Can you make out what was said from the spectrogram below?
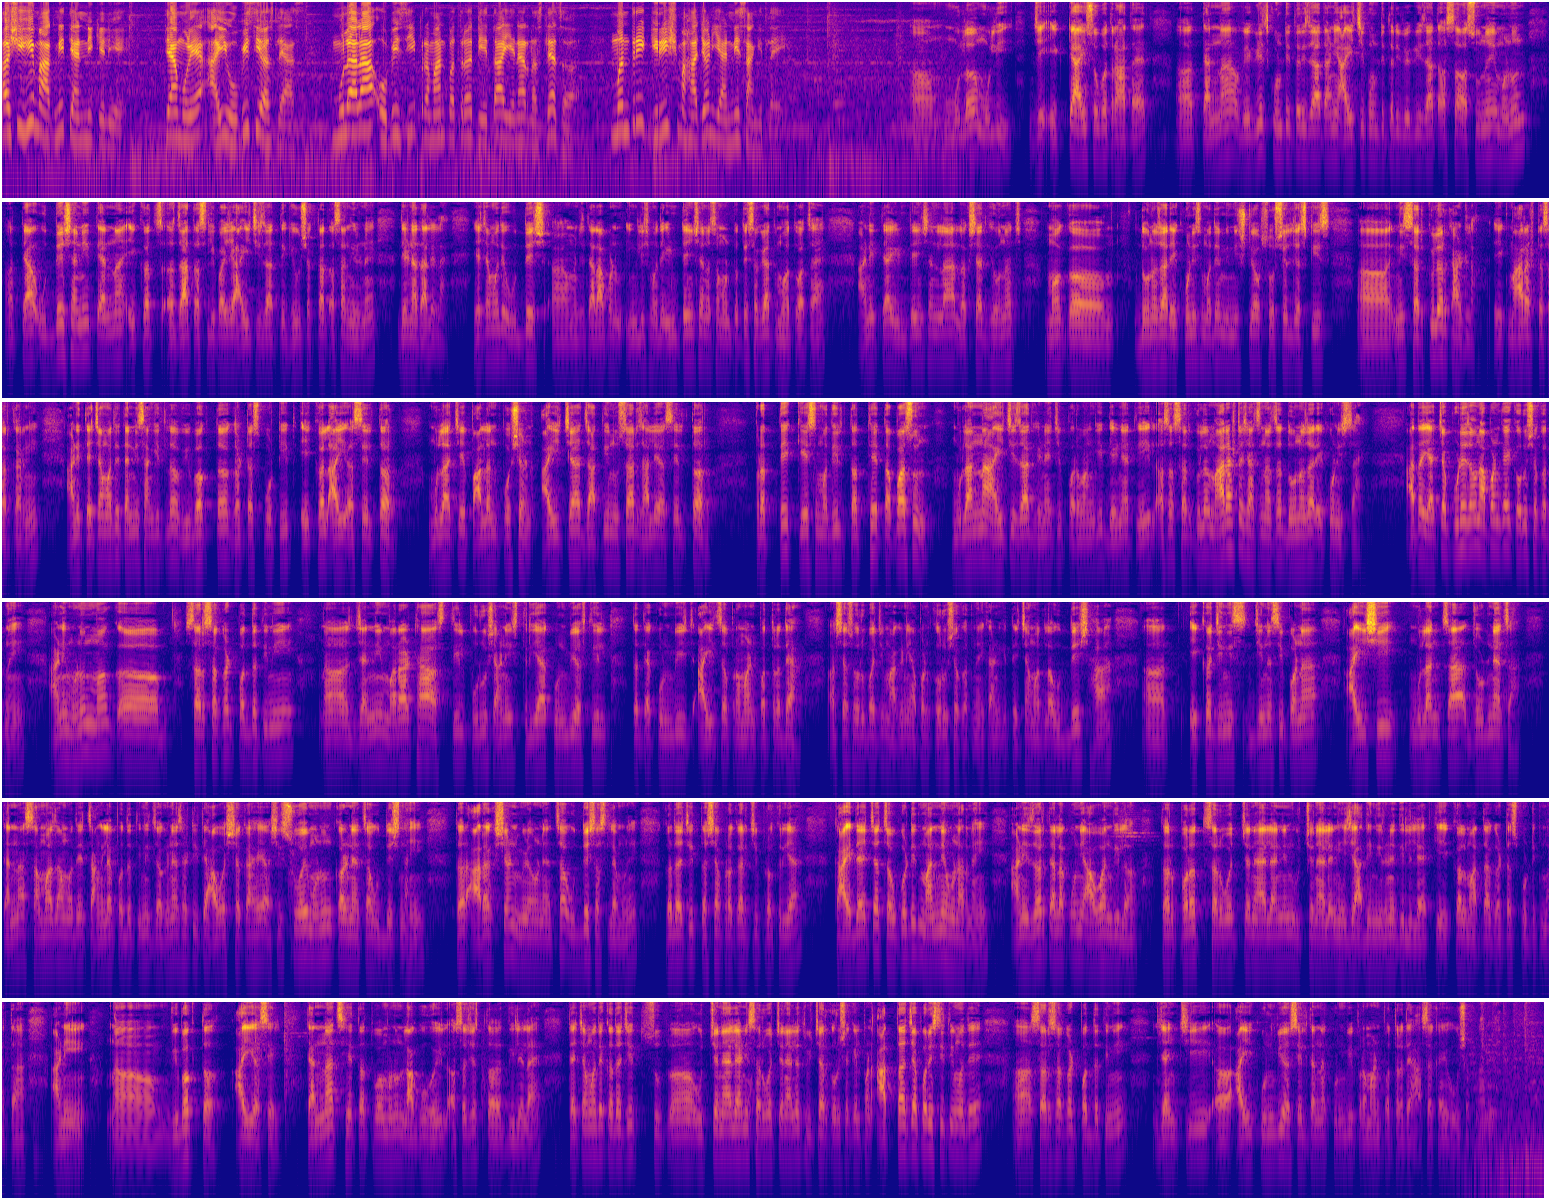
अशी ही मागणी त्यांनी केली आहे. त्यामुळे आई ओबीसी असल्यास मुलाला ओबीसी प्रमाणपत्र देता येणार नसल्याचं मंत्री गिरीश महाजन यांनी सांगितलंय. मुलं मुली जे एकट्या आईसोबत राहत आहेत त्यांना वेगळीच कोणती तरी जात आणि आईची कोणती तरी वेगळी जात असं असू नये म्हणून त्या उद्देशाने त्यांना एकच जात असली पाहिजे आईची जात ते घेऊ शकतात असा निर्णय देण्यात आलेला आहे. याच्यामध्ये उद्देश म्हणजे त्याला आपण इंग्लिशमध्ये इंटेन्शन असं म्हणतो ते सगळ्यात महत्त्वाचं आहे. आणि त्या इंटेन्शनला लक्षात घेऊनच मग दोन हजार एकोणीसमध्ये मिनिस्ट्री ऑफ सोशल जस्टिस नी सर्क्युलर काढलं एक महाराष्ट्र सरकारनी. आणि त्याच्यामध्ये त्यांनी सांगितलं विभक्त घटस्फोटीत एकल आई असेल तर मुलाचे पालनपोषण आईच्या जातीनुसार झाले असेल तर प्रत्येक केसमधील तथ्ये तपासून मुलांना आईची जात घेण्याची परवानगी देण्यात येईल असं सर्क्युलर महाराष्ट्र शासनाचं दोन हजार एकोणीसचं आहे. आता याच्यापुढे जाऊन आपण काही करू शकत नाही. आणि म्हणून मग सरसकट पद्धतीने ज्यांनी मराठा असतील पुरुष आणि स्त्रिया कुणबी असतील तर त्या कुणबी आईचं प्रमाणपत्र द्या अशा स्वरूपाची मागणी आपण करू शकत नाही कारण की त्याच्यामधला उद्देश हा एकजिनिस जिनसीपणा आईशी मुलांचा जोडण्याचा त्यांना समाजामध्ये चांगल्या पद्धतीने जगण्यासाठी ते आवश्यक आहे अशी सोय म्हणून करण्याचा उद्देश नाही तर आरक्षण मिळवण्याचा उद्देश असल्यामुळे कदाचित तशा प्रकारची प्रक्रिया कायद्याच्या चौकटीत मान्य होणार नाही. आणि जर त्याला कोणी आव्हान दिलं तर परत सर्वोच्च न्यायालयाने आणि उच्च न्यायालयाने हे जे आधी निर्णय दिलेले आहेत की एकल माता घटस्फोटित माता आणि विभक्त आई असेल त्यांनाच हे तत्त्व म्हणून लागू होईल असं जे त दिलेलं आहे. त्याच्यामध्ये कदाचित सु उच्च न्यायालय आणि सर्वोच्च न्यायालयच विचार करू शकेल. पण आत्ताच्या परिस्थितीमध्ये सरसकट पद्धतीने ज्यांची आई कुणबी असेल त्यांना कुणबी प्रमाणपत्र द्या असं काही होऊ शकणार नाही.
